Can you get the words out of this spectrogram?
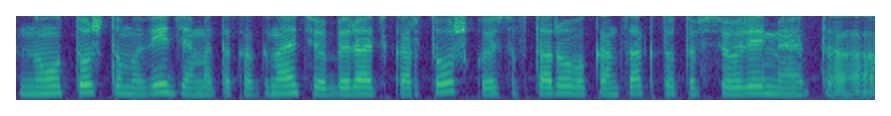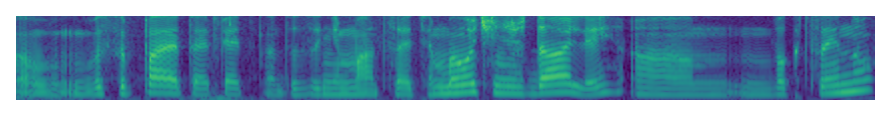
ну, то, что мы видим, это как, знаете, убирать картошку, и со второго конца кто-то все время это высыпает, и опять надо заниматься этим. Мы очень ждали э, вакцину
